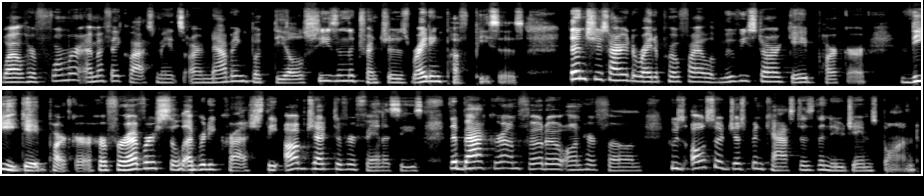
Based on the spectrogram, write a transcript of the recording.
While her former MFA classmates are nabbing book deals, she's in the trenches writing puff pieces. Then she's hired to write a profile of movie star Gabe Parker, the Gabe Parker, her forever celebrity crush, the object of her fantasies, the background photo on her phone, who's also just been cast as the new James Bond.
